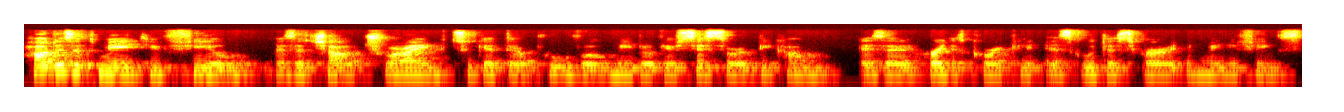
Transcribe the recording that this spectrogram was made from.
how does it make you feel as a child trying to get the approval maybe of your sister or become as i heard it correctly as good as her in many things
